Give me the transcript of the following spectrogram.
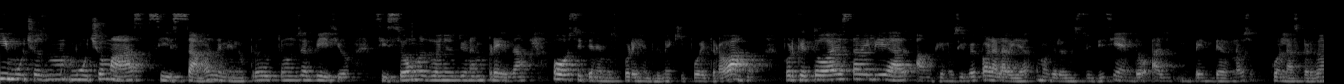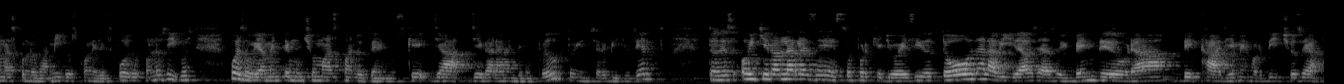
Y muchos, mucho más si estamos vendiendo un producto o un servicio, si somos dueños de una empresa o si tenemos, por ejemplo, un equipo de trabajo. Porque toda esta habilidad, aunque nos sirve para la vida, como se los estoy diciendo, al vendernos con las personas, con los amigos, con el esposo, con los hijos, pues obviamente mucho más cuando tenemos que ya llegar a vender un producto y un servicio, ¿cierto? Entonces, hoy quiero hablarles de esto porque yo he sido toda la vida, o sea, soy vendedora de calle, mejor dicho, o sea,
